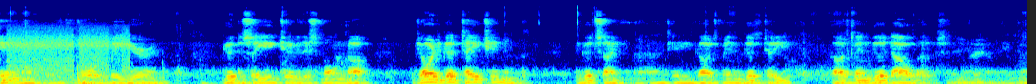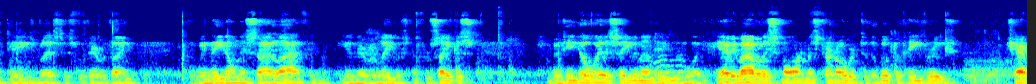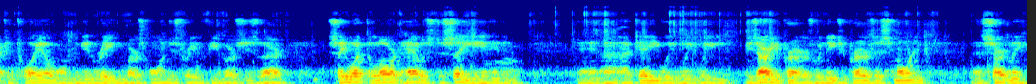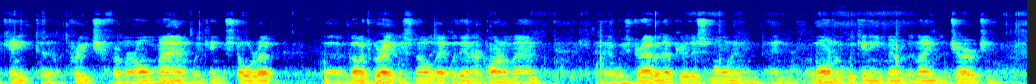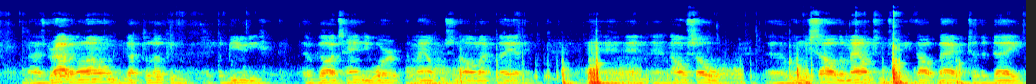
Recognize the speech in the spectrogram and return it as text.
Kenny. Joy to be here and good to see each of you this morning. I enjoyed the good teaching and the good singing. I tell you, God's been good to you. God's been good to all of us. And, uh, I tell you, He's blessed us with everything that we need on this side of life, and He'll never leave us nor forsake us. But He go with us even unto the end of the way. If you have your Bible this morning, let's turn over to the book of Hebrews, chapter 12. I'll begin reading verse 1, just read a few verses there. See what the Lord have us to see in it. And, and I, I tell you, we, we, we desire your prayers. We need your prayers this morning. I certainly can't uh, preach from our own mind. We can't store up uh, God's greatness and all that within our carnal mind. Uh, I was driving up here this morning, and, and normally we can't even remember the name of the church. And, and I was driving along and got to looking at the beauty of God's handiwork, the mountains and all like that. And, and, and also, uh, when we saw the mountains, we thought back to the day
